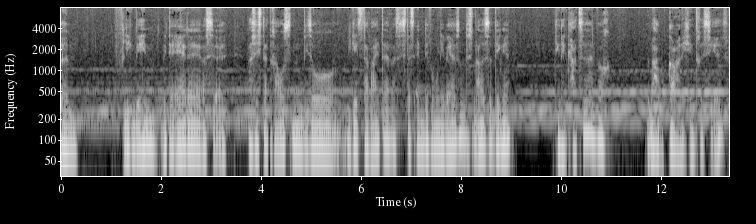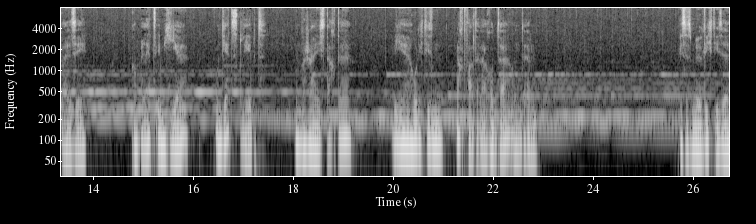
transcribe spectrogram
ähm, fliegen wir hin mit der Erde, was, äh, was ist da draußen, wieso, wie geht es da weiter, was ist das Ende vom Universum, das sind alles so Dinge, die eine Katze einfach überhaupt gar nicht interessiert, weil sie komplett im Hier und Jetzt lebt und wahrscheinlich dachte, wie hole ich diesen Nachtfalter da runter und ähm, ist es möglich, diese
